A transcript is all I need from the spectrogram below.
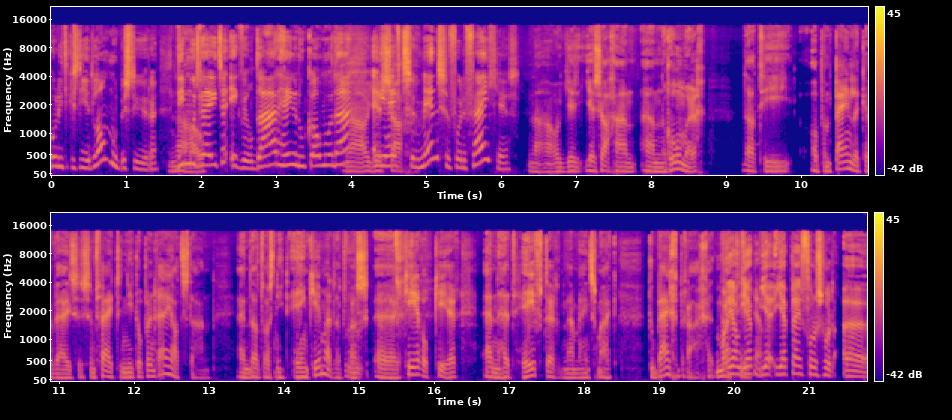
politicus die het land moet besturen. Die Nou. moet weten, ik wil daarheen en hoe komen we daar? Nou, en die zag- heeft zijn mensen voor de feitjes. Nou, je, je zag aan, aan Roemer dat hij op een pijnlijke wijze zijn feiten niet op een rij had staan. En dat was niet één keer, maar dat was uh, keer op keer. En het heeft er, naar mijn smaak, toe bijgedragen. Marian, jij, hij- jij, jij pleit voor een soort uh,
